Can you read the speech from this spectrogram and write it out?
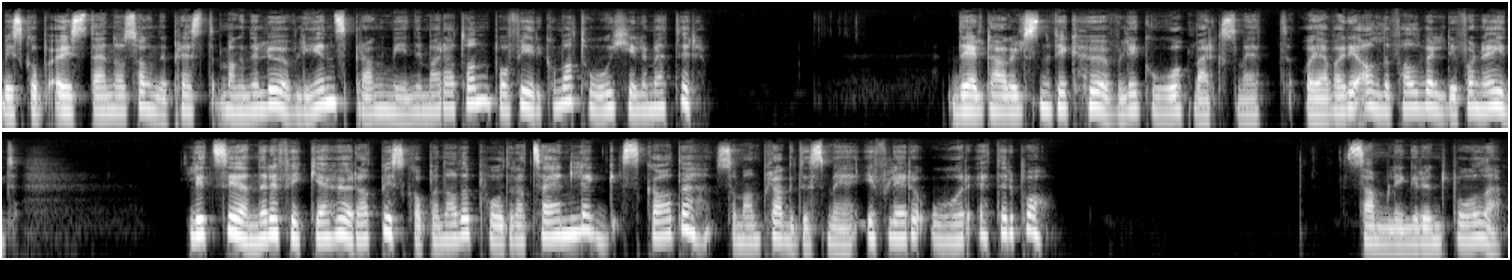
Biskop Øystein og sogneprest Magne Løvlien sprang minimaraton på 4,2 kilometer. Deltagelsen fikk høvelig god oppmerksomhet, og jeg var i alle fall veldig fornøyd. Litt senere fikk jeg høre at biskopen hadde pådratt seg en leggskade som han plagdes med i flere år etterpå. Samling rundt bålet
